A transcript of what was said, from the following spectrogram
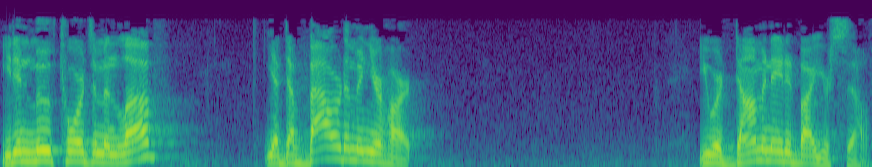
You didn't move towards him in love. You devoured him in your heart. You were dominated by yourself.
